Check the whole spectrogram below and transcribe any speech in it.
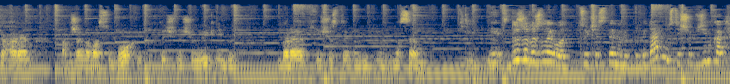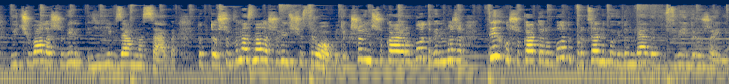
тягарем, а вже на вас обох, і фактично чоловік ніби бере цю частину від, ну, на себе. І дуже важливо цю частину відповідальності, щоб жінка відчувала, що він її взяв на себе. Тобто, щоб вона знала, що він щось робить. Якщо він шукає роботу, він може тихо шукати роботу, про це не повідомляти своїй дружині.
